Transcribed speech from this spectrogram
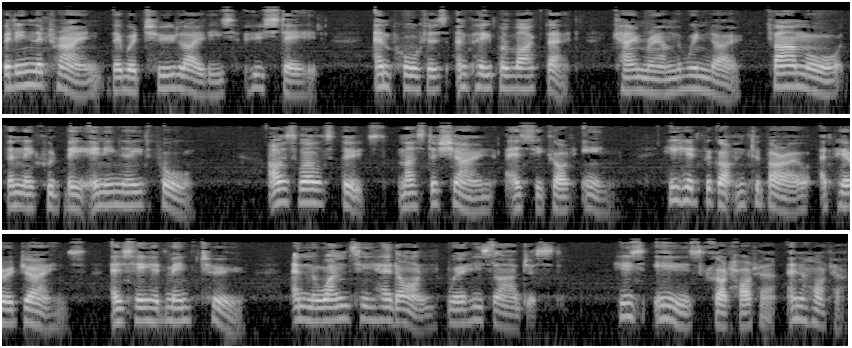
But in the train there were two ladies who stared, and porters and people like that came round the window far more than there could be any need for. Oswald's boots must have shown as he got in. He had forgotten to borrow a pair of Jane's, as he had meant to, and the ones he had on were his largest. His ears got hotter and hotter,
